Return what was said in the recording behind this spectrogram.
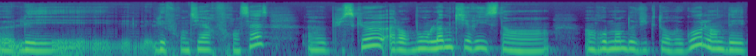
les, les frontières françaises, puisque, alors bon, L'homme qui rit, c'est un, un roman de Victor Hugo, l'un des,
